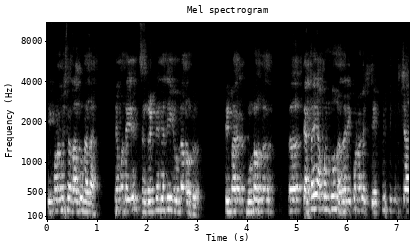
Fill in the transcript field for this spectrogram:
एकोणावीस लागू झाला त्यामध्ये संघटनेचं जे योगदान होतं ते फार मोठं होतं. तर त्याचाही आपण दोन हजार एकोणावीस एकवीस तेवीसच्या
